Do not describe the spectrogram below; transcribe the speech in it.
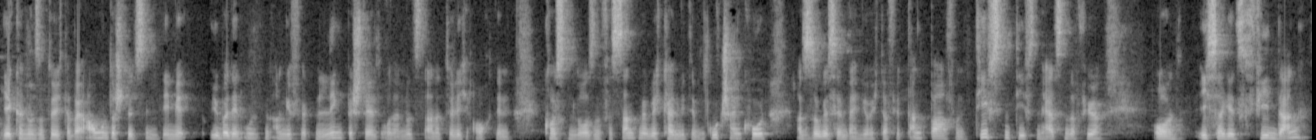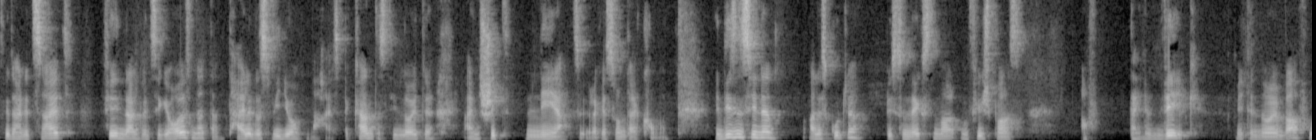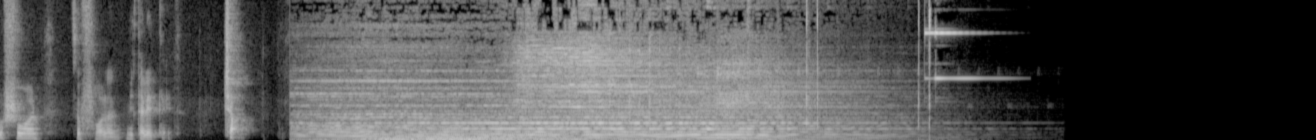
Ihr könnt uns natürlich dabei auch unterstützen, indem ihr über den unten angeführten Link bestellt oder nutzt da natürlich auch den kostenlosen Versandmöglichkeit mit dem Gutscheincode. Also so gesehen wären wir euch dafür dankbar, von tiefstem, tiefstem Herzen dafür. Und ich sage jetzt vielen Dank für deine Zeit. Vielen Dank, wenn es dir geholfen hat. Dann teile das Video, mache es bekannt, dass die Leute einen Schritt näher zu ihrer Gesundheit kommen. In diesem Sinne, alles Gute, bis zum nächsten Mal und viel Spaß auf deinem Weg mit den neuen Barfußschuhen zur vollen Vitalität. Ciao!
